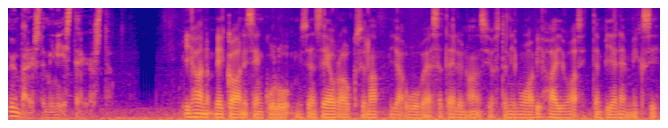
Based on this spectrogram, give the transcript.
ympäristöministeriöstä ihan mekaanisen kulumisen seurauksena ja UV-säteilyn ansiosta niin muovi hajoaa sitten pienemmiksi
